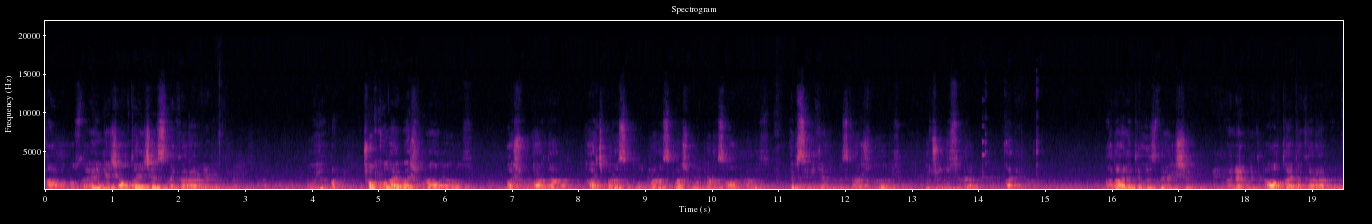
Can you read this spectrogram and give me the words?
kanunumuzda en geç altı ay içerisinde karar veriliyor. Bu yıl bak çok kolay başvuru alıyoruz. Başvurulardan harç parası, pul parası, başvuru parası almıyoruz. Hepsini kendimiz karşılıyoruz. Üçüncüsü de hani adalete hızlı erişim önemlidir. Altı ayda karar veriyoruz.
